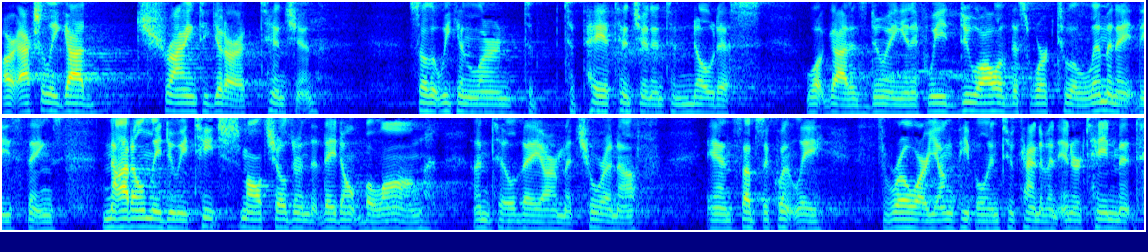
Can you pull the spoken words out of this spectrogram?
are actually God trying to get our attention so that we can learn to to pay attention and to notice what God is doing. And if we do all of this work to eliminate these things, not only do we teach small children that they don't belong until they are mature enough, and subsequently throw our young people into kind of an entertainment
